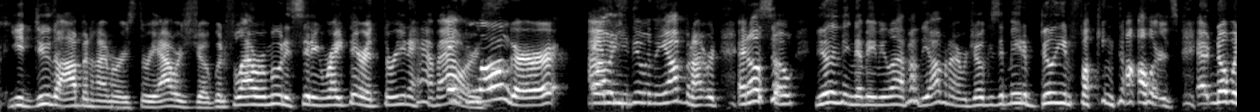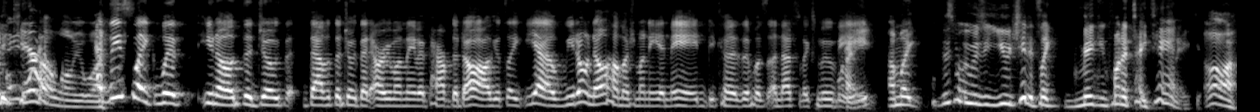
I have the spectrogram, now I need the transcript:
you do the Oppenheimer is three hours joke when Flower Moon is sitting right there in three and a half hours. It's longer. How are you doing the Oppenheimer? And also, the other thing that made me laugh about the Oppenheimer joke is it made a billion fucking dollars, and nobody I cared know. how long it was. At least like with, you know, the joke that that was the joke that everyone made with Power of the Dog. It's like, yeah, we don't know how much money it made because it was a Netflix movie. Right? I'm like, this movie was a huge hit. It's like making fun of Titanic. Oh,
